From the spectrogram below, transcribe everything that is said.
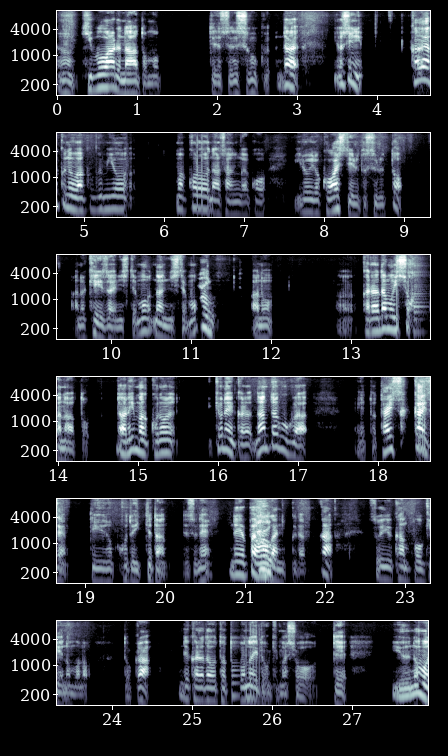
うん、希望あるなと思ってですねすごく。だから要するに科学の枠組みを、まあ、コロナさんがこういろいろ壊しているとするとあの経済にしても何にしても、はい。あのあ体も一緒かなと。だから今この去年からなんとなく僕は、えっと体質改善っていうことを言ってたんですね。でやっぱりオーガニックだとか、そういう漢方系のものとかで体を整えておきましょうっていうのも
